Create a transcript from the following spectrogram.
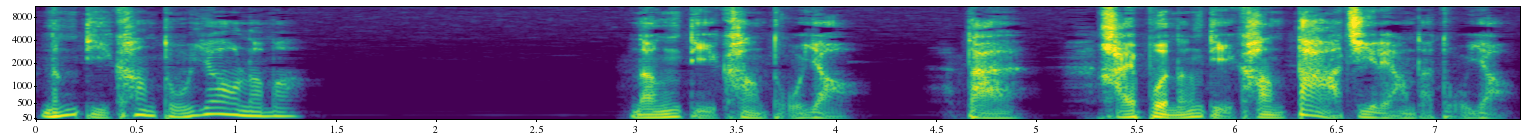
能抵抗毒药了吗？能抵抗毒药，但还不能抵抗大剂量的毒药。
